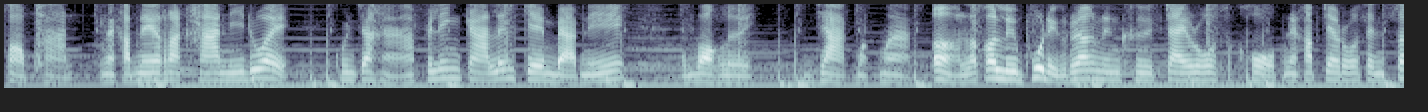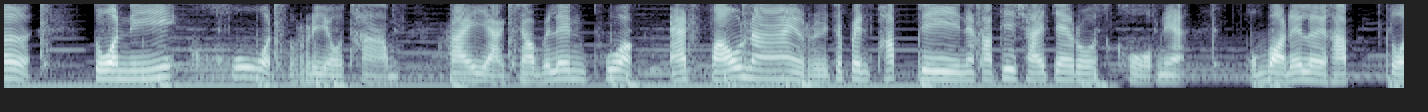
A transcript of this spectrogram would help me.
สอบผ่านนะครับในราคานี้ด้วยคุณจะหา feeling การเล่นเกมแบบนี้ ผมบอกเลยยากมาก ๆ เออแล้วก็ลืมพูดอีกเรื่องหนึ่งคือ gyroscope นะครับ gyro sensor ตัวนี้โคตรเรียลไทม์ใครอยากจะไปเล่นพวก a d f a l 9หรือจะเป็น PUBG นะครับที่ใช้ gyroscope เนี่ยผมบอกได้เลยครับ ตัว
